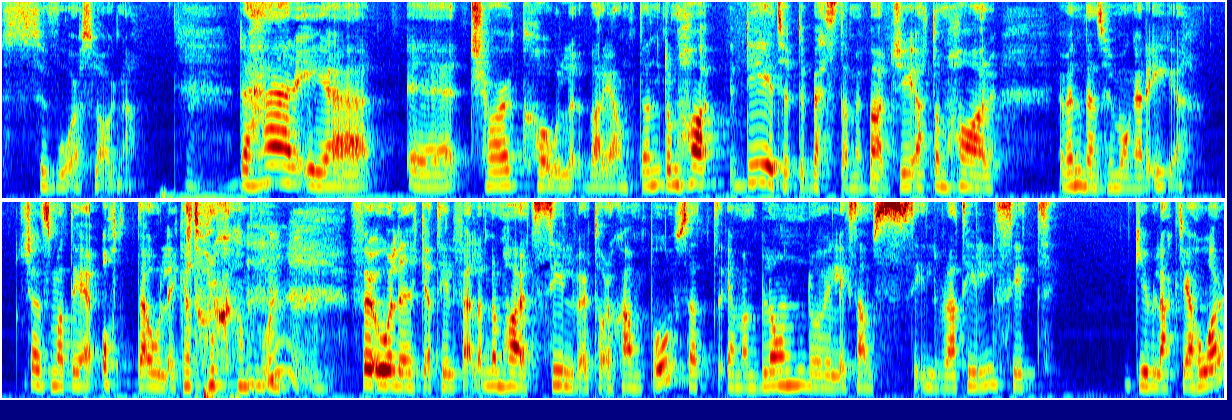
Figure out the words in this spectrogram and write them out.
svårslagna. Mm. Det här är eh, charcoal-varianten. De har, det är typ det bästa med Budgie, att de har, jag vet inte ens hur många det är. Det känns som att det är åtta olika torrschampon mm. för olika tillfällen. De har ett silvertorrschampo så att är man blond och vill liksom silvra till sitt gulaktiga hår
